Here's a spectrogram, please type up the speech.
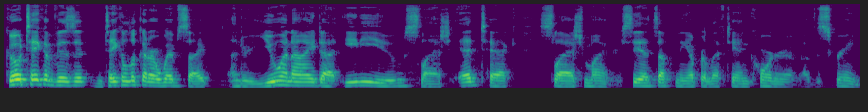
Go take a visit and take a look at our website under uni.edu slash edtech slash minor. See, that's up in the upper left-hand corner of the screen.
